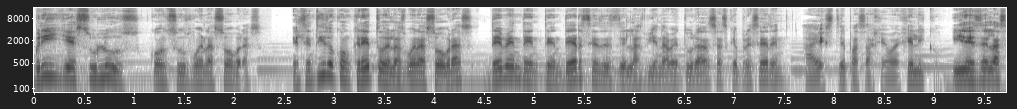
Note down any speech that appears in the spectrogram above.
brille su luz con sus buenas obras. El sentido concreto de las buenas obras deben de entenderse desde las bienaventuranzas que preceden a este pasaje evangélico y desde las,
